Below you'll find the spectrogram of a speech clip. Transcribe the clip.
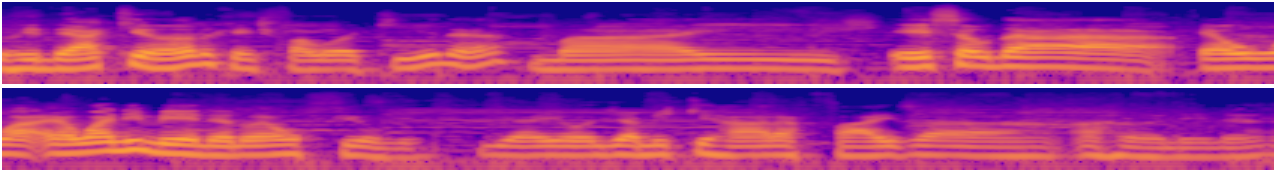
do Hideaki Anno, que a gente falou aqui, né? Mas esse é o da. É um, é um anime, né? Não é um filme. E aí onde a Mikihara faz a, a Honey, né?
